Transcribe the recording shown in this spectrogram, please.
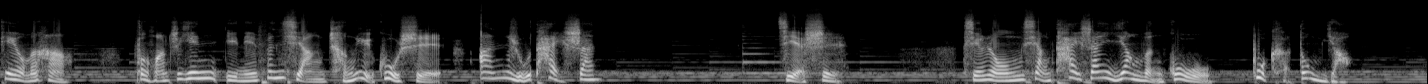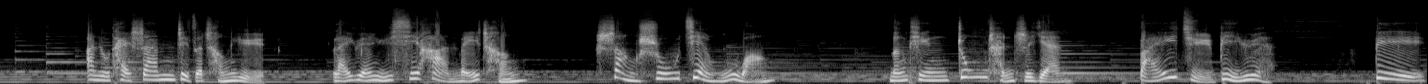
听友们好，凤凰之音与您分享成语故事“安如泰山”。解释：形容像泰山一样稳固，不可动摇。安如泰山这则成语来源于西汉梅城，尚书见吴王，能听忠臣之言，百举必悦，必。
